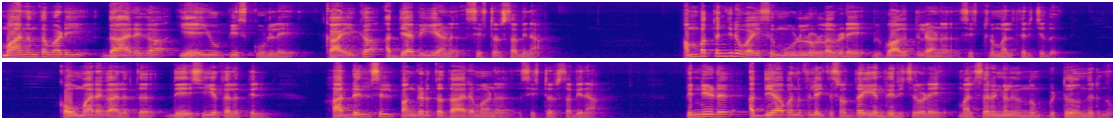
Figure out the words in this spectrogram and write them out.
Mananthavady Dwaraka A U P സ്കൂളിലെ കായിക അധ്യാപികയാണ് സിസ്റ്റർ സബിന. അമ്പത്തഞ്ചിന് വയസ്സ് മുകളിലുള്ളവരുടെ വിഭാഗത്തിലാണ് സിസ്റ്റർ മത്സരിച്ചത്. കൗമാരകാലത്ത് ദേശീയ തലത്തിൽ ഹർഡിൽസിൽ പങ്കെടുത്ത താരമാണ് സിസ്റ്റർ സബിന. പിന്നീട് അധ്യാപനത്തിലേക്ക് ശ്രദ്ധ കേന്ദ്രീകരിച്ചതോടെ മത്സരങ്ങളിൽ നിന്നും വിട്ടുനിന്നിരുന്നു.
